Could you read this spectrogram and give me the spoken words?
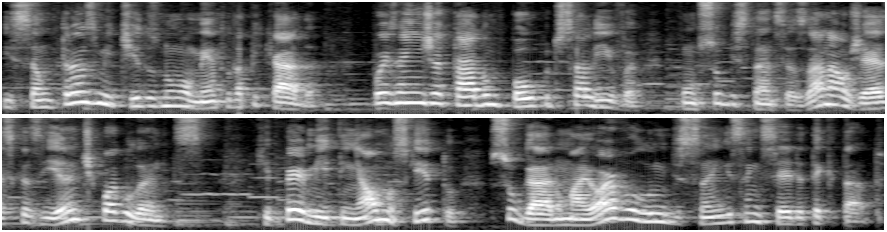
e são transmitidos no momento da picada, pois é injetado um pouco de saliva com substâncias analgésicas e anticoagulantes, que permitem ao mosquito sugar um maior volume de sangue sem ser detectado.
